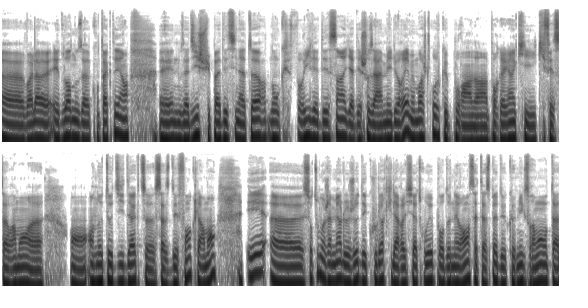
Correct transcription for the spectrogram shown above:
euh, voilà, Edouard nous a contacté hein, et nous a dit je suis pas dessinateur, donc oui les dessins, il y a des choses à améliorer, mais moi je trouve que pour un, un- pour quelqu'un qui, qui fait ça vraiment euh, en, autodidacte, ça se défend clairement. Et euh, surtout moi j'aime bien le jeu des couleurs qu'il a réussi à trouver pour donner vraiment cet aspect de comics. Vraiment, t'as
